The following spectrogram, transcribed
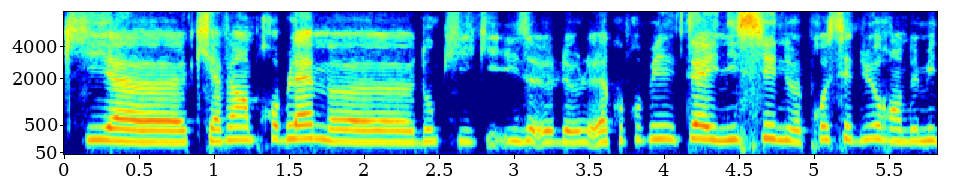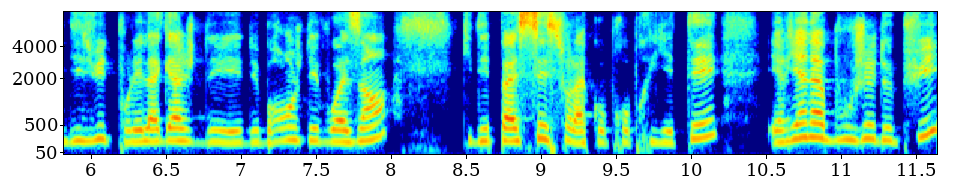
qui, euh, qui, avait un problème. Euh, donc, la copropriété a initié une procédure en 2018 pour l'élagage des, des, branches des voisins qui dépassaient sur la copropriété et rien n'a bougé depuis.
